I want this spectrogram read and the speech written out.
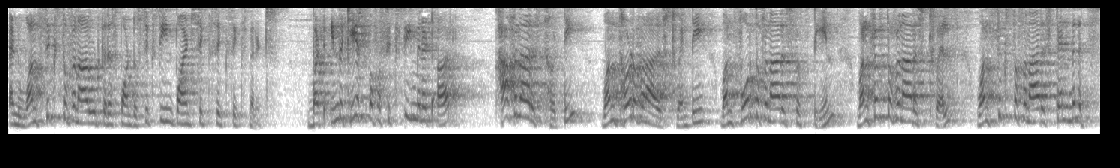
And one sixth of an hour would correspond to 16.666 minutes. But in the case of a 60 minute hour, half an hour is 30, one third of an hour is 20, one fourth of an hour is 15, one fifth of an hour is 12, one sixth of an hour is 10 minutes,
